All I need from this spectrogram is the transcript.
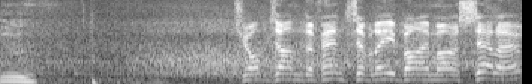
Mm. Job done defensively by Marcelo.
